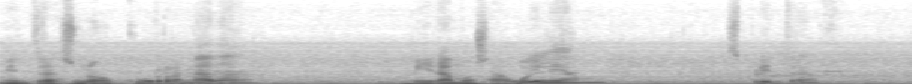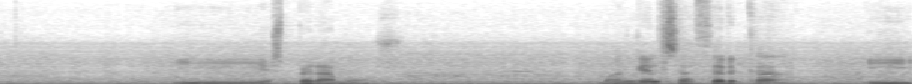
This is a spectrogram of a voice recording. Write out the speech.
Mientras no ocurra nada, miramos a William, Sprinter, y esperamos. Mangel se acerca y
